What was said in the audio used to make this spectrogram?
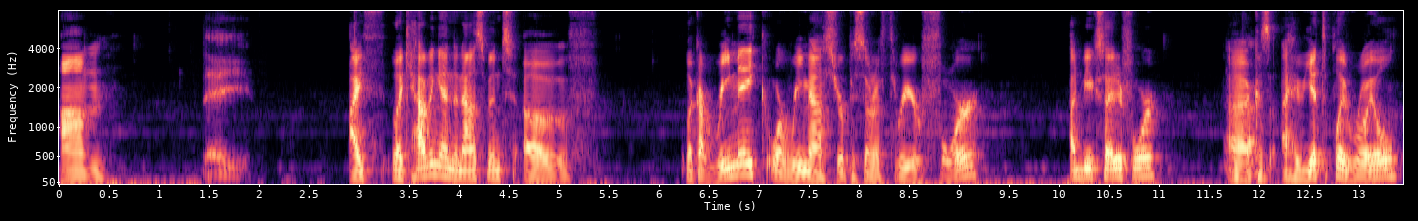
Um, hey, I th- like having an announcement of like a remake or remaster of Persona 3 or 4. I'd be excited for Okay. because I have yet to play Royal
